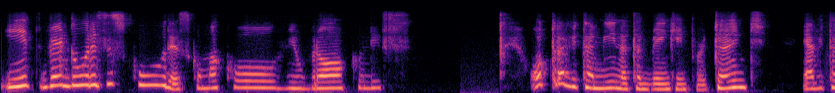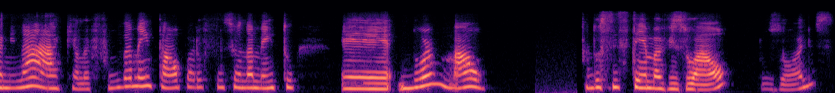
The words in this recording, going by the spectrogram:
E verduras escuras, como a couve, o brócolis. Outra vitamina também que é importante é a vitamina A, que ela é fundamental para o funcionamento é, normal do sistema visual dos olhos,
